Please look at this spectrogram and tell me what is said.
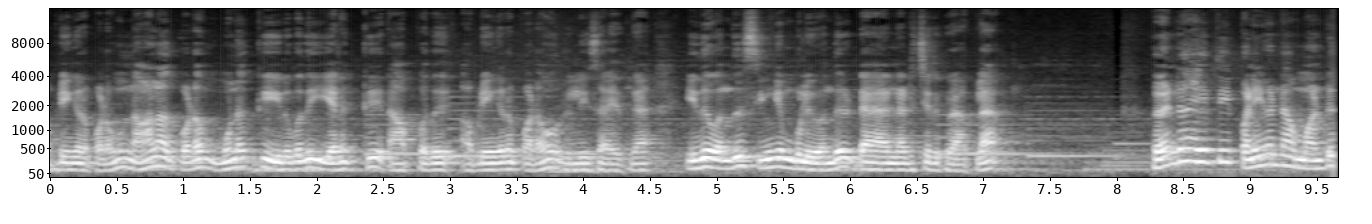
அப்படிங்கிற படமும் நாலாவது படம் உனக்கு இருபது எனக்கு நாற்பது அப்படிங்கிற படம் ரிலீஸ் ஆயிருக்குங்க. இது வந்து சிங்கம்புலி வந்து ட- நடிச்சிருக்கிறாப்புல. ரெண்டாயிரத்தி பன்னிரெண்டாம் ஆண்டு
